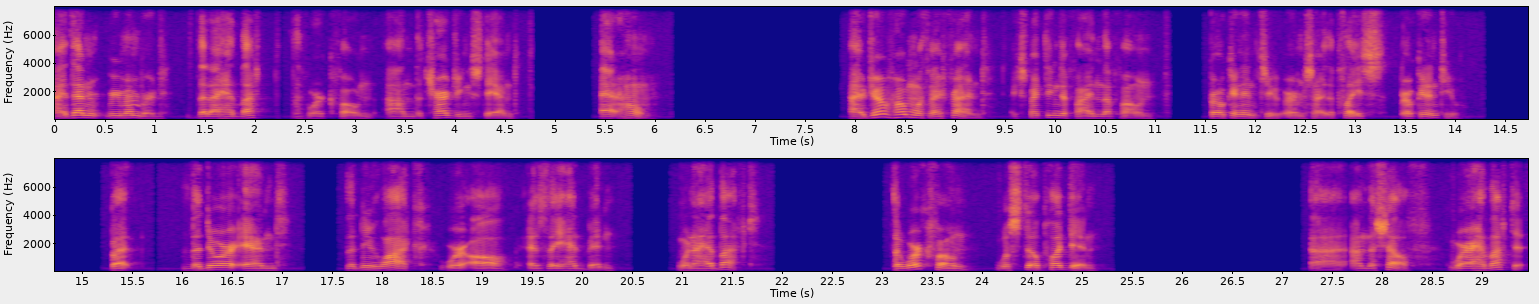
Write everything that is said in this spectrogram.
I then remembered that I had left the work phone on the charging stand at home. I drove home with my friend, expecting to find the phone broken into, or I'm sorry, the place broken into. But the door and the new lock were all as they had been when I had left. The work phone was still plugged in uh, on the shelf where I had left it.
